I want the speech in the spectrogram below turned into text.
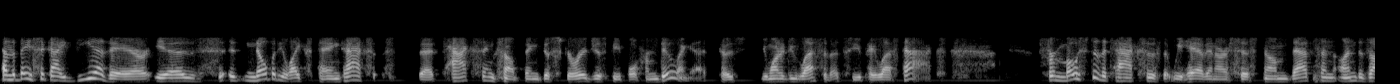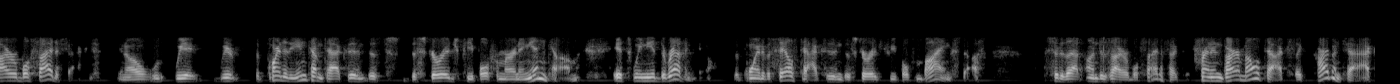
And the basic idea there is nobody likes paying taxes. That taxing something discourages people from doing it because you want to do less of it, so you pay less tax for most of the taxes that we have in our system, that's an undesirable side effect. You know, we, the point of the income tax isn't to discourage people from earning income. It's we need the revenue. The point of a sales tax isn't to discourage people from buying stuff. Sort of that undesirable side effect. For an environmental tax like carbon tax,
